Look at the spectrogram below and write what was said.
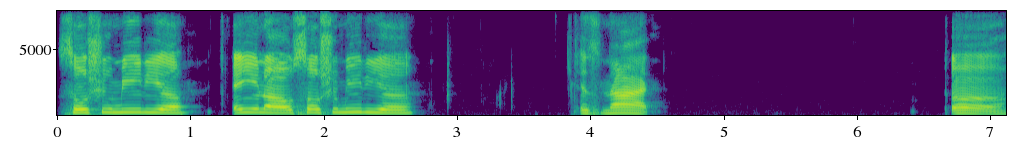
Social media, and you know, social media is not uh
